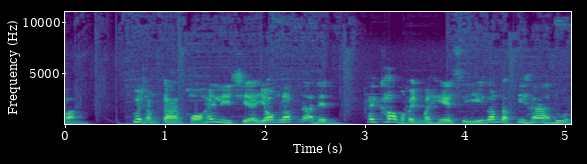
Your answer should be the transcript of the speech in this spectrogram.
ฟัง เพื่อทำการขอให้ลีเชียยอมรับนาเดนให้เข้ามาเป็นมเหสีลำดับที่ 5 ด้วย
